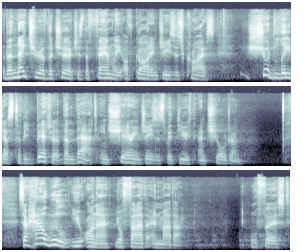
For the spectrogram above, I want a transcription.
the nature of the church as the family of God in Jesus Christ, should lead us to be better than that in sharing Jesus with youth and children. So, how will you honour your father and mother? Well, first,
